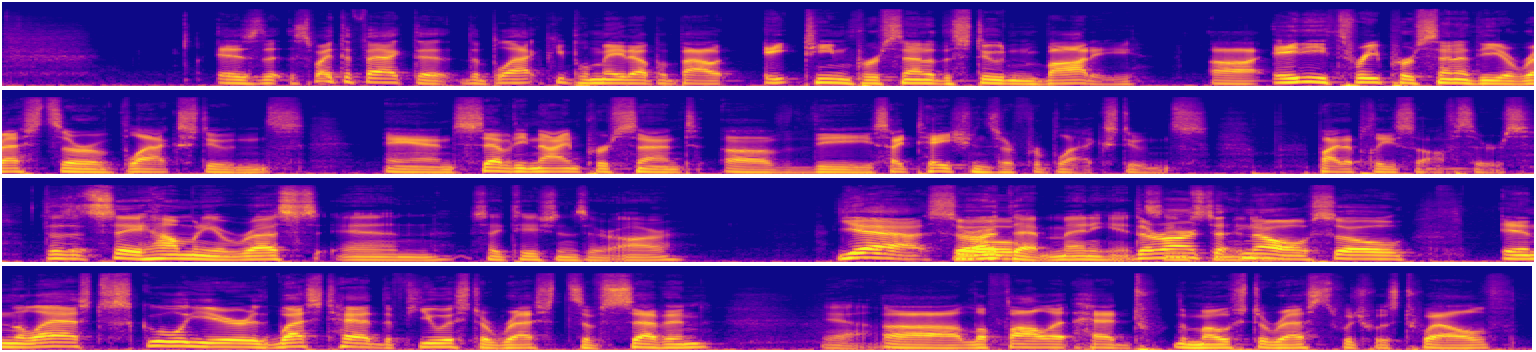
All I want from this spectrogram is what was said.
is that despite the fact that the black people made up about 18% of the student body, uh, 83% of the arrests are of black students, and 79% of the citations are for black students by the police officers. Does it say how many arrests and citations there are? Yeah, so There aren't that many. It there aren't that, no. So in the last school year, West had the fewest arrests of seven. Yeah. Uh, La Follette had t- the most arrests, which was 12.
